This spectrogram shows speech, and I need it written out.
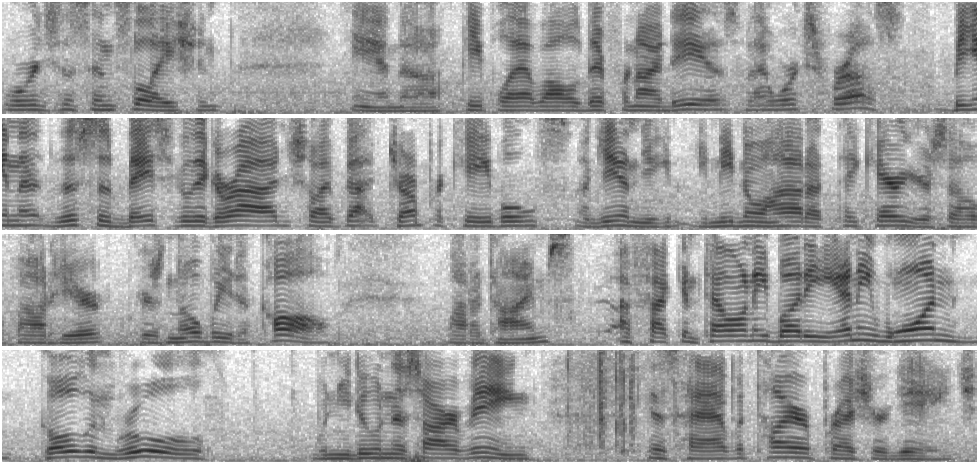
we're just insulation. And uh, people have all different ideas. That works for us. Being that this is basically a garage, so I've got jumper cables. Again, you, you need to know how to take care of yourself out here. There's nobody to call a lot of times. If I can tell anybody any one golden rule when you're doing this RVing is have a tire pressure gauge.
